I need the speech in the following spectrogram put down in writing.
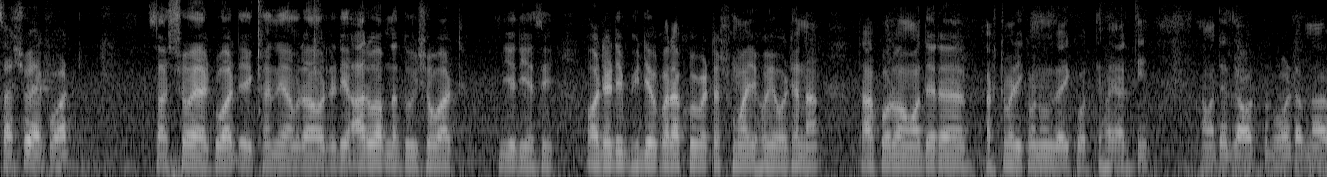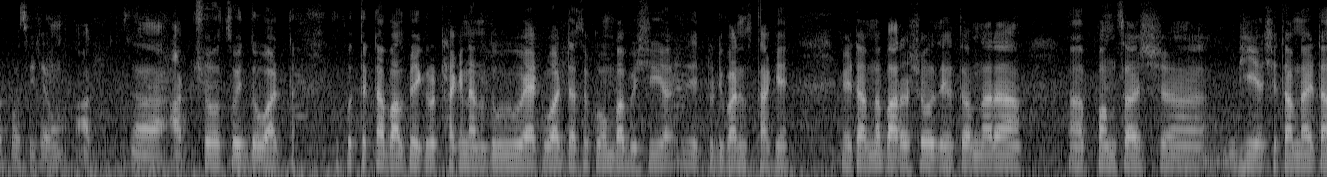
চারশো এক ওয়াট চারশো এক ওয়াট এখানে আমরা অলরেডি আরও আপনার দুইশো ওয়াট দিয়ে দিয়েছি। অলরেডি ভিডিও করা খুব একটা সময় হয়ে ওঠে না। তারপরও আমাদের কাস্টমার রিকোয়ার অনুযায়ী করতে হয় আর কি। আমাদের যে আউটপুট ভোল্ট আপনার পঁচিশ এবং আট আটশো চোদ্দ ওয়াট। প্রত্যেকটা বাল্বে এগুলো থাকে না, দু এক ওয়াট আছে কম বা বেশি, একটু ডিফারেন্স থাকে। এটা আপনার বারোশো, যেহেতু আপনারা পঞ্চাশ ভিএ সেটা আপনার এটা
